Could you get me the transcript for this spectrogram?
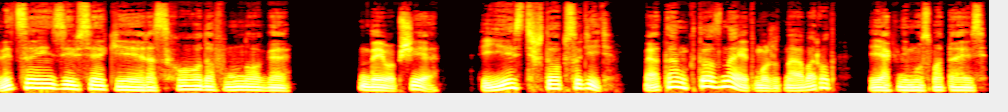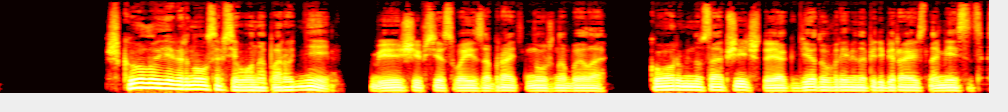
Лицензии всякие, расходов много. Да и вообще, есть что обсудить. А там, кто знает, может, наоборот, я к нему смотаюсь. В школу я вернулся всего на пару дней. Вещи все свои забрать нужно было. Кормину сообщить, что я к деду временно перебираюсь на месяц.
